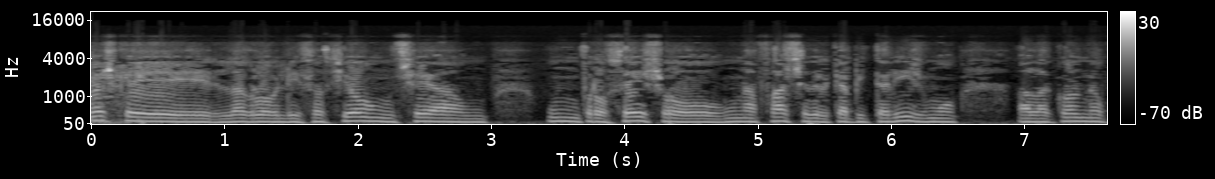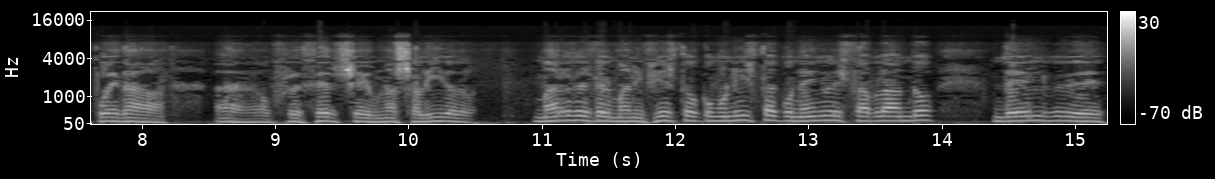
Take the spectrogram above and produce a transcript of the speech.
No es que la globalización sea un, proceso o una fase del capitalismo a la cual no pueda eh, ofrecerse una salida. Más desde el manifiesto comunista, con Engels está hablando del, eh,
